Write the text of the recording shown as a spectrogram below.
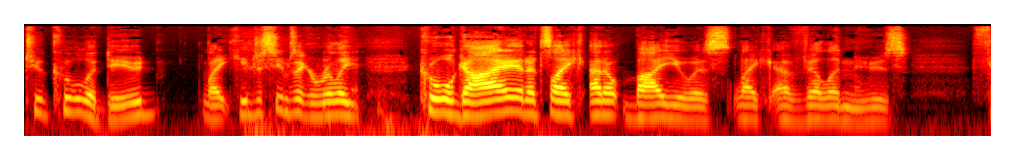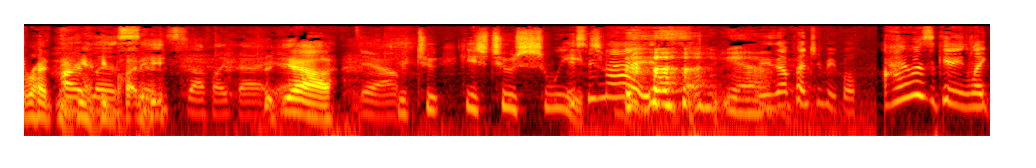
too cool a dude. Like he just seems like a really cool guy, and it's like I don't buy you as like a villain who's threatening Heartless anybody. and stuff like that. Yeah, Yeah. yeah. You're too. He's too sweet. He's too nice. yeah. He's not punching people. I was getting like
